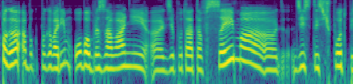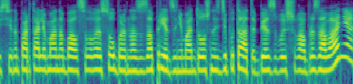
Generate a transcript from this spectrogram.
поговорим об образовании э, депутатов Сейма. 10 э, тысяч подписей на портале Манабал СЛВ собрано за запрет занимать должность депутата без высшего образования.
